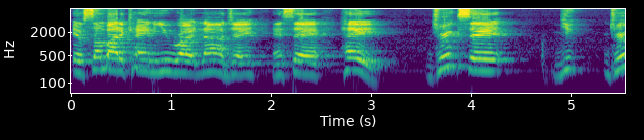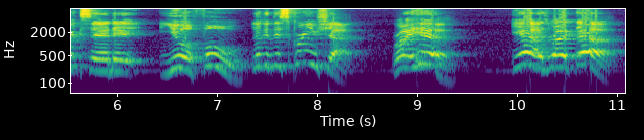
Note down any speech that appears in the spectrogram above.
if somebody came to you right now, Jay, and said, "Hey, Drink said you Drink said that you're a fool. Look at this screenshot right here. Yeah, it's right there.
